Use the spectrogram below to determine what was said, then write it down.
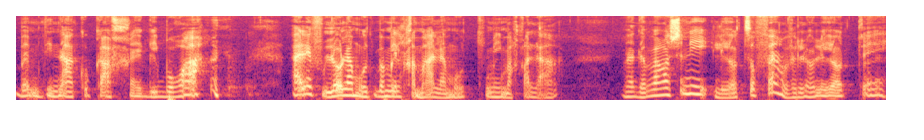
במדינה כל כך אה, גיבורה. א', לא למות במלחמה, למות ממחלה. והדבר השני, להיות סופר ולא להיות uh,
